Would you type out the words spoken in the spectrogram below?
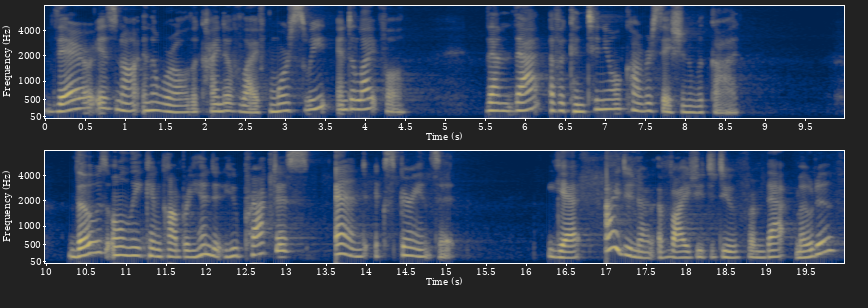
There is not in the world a kind of life more sweet and delightful than that of a continual conversation with God. Those only can comprehend it who practice and experience it. Yet I do not advise you to do from that motive.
